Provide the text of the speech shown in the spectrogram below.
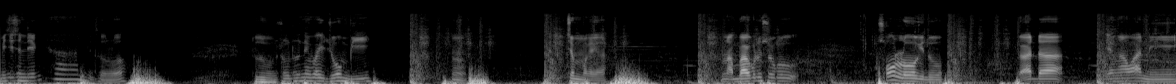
misi sendirian gitu loh. Tuh suruh nih bayi zombie. Hmm. kecem mereka. Nak baru disuruh solo gitu. Gak ada yang ngawani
